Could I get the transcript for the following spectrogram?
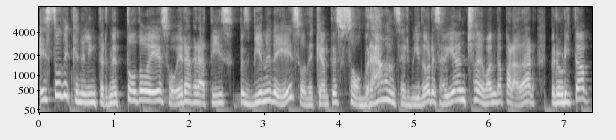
Esto de que en el Internet todo eso era gratis, pues viene de eso, de que antes sobraban servidores, había ancho de banda para dar, pero ahorita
